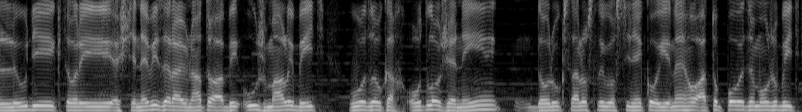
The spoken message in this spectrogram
ľudí, ktorí ešte nevyzerajú na to, aby už mali byť v úvodzovkách odložení do rúk starostlivosti niekoho iného. A to povedzme môžu byť e,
